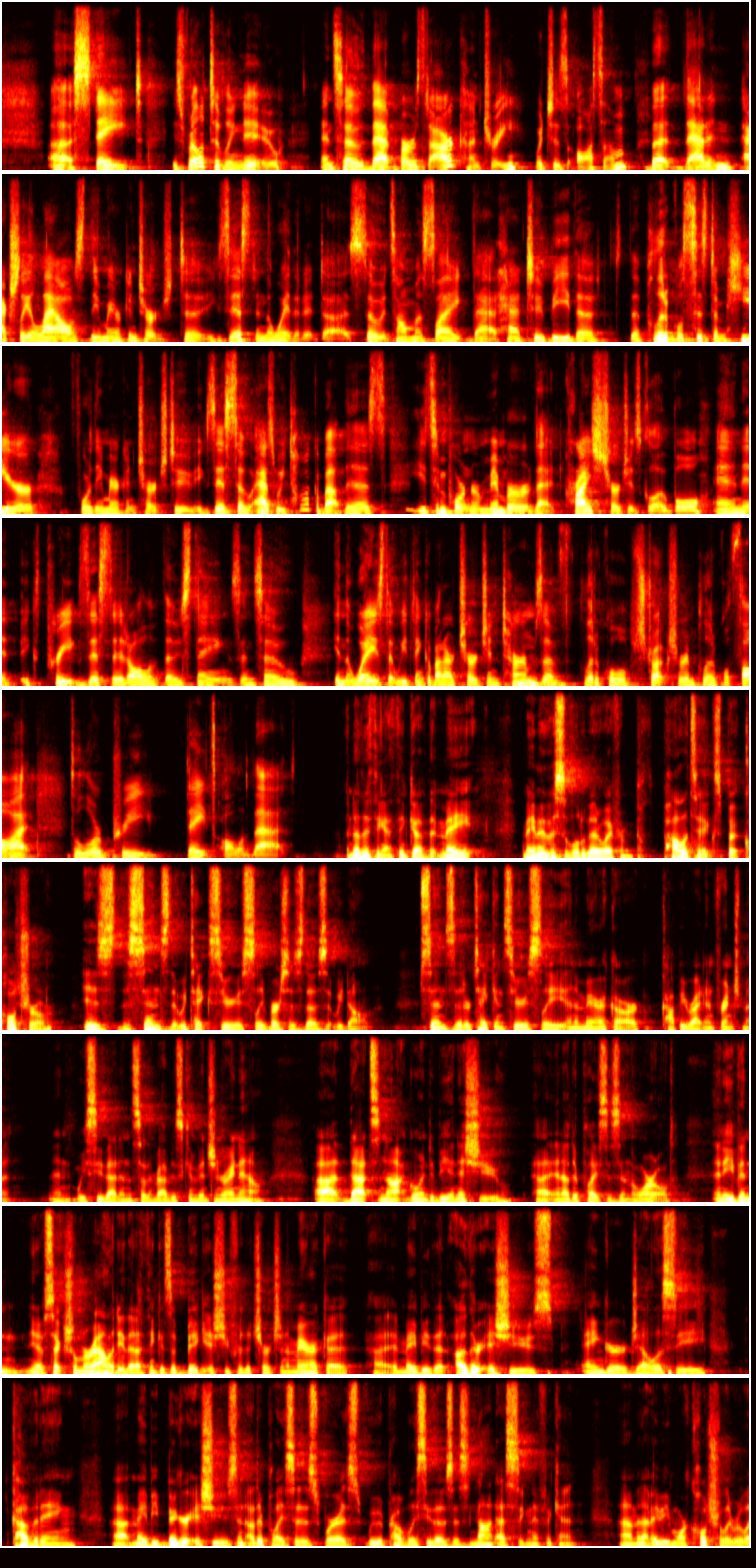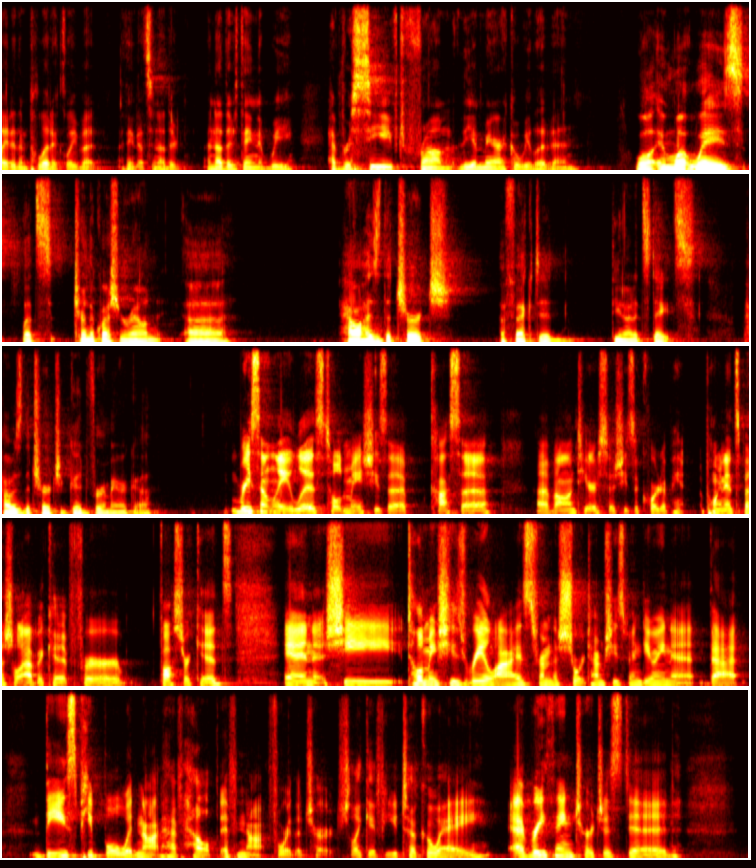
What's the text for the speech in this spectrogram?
uh, state is relatively new. And so that birthed our country, which is awesome, but that actually allows the American church to exist in the way that it does. So it's almost like that had to be the, the political system here for the American church to exist. So as we talk about this, it's important to remember that Christ Church is global and it pre existed all of those things. And so, in the ways that we think about our church in terms of political structure and political thought, the Lord predates all of that another thing I think of that may may move us a little bit away from politics, but cultural is the sins that we take seriously versus those that we don't. Sins that are taken seriously in America are copyright infringement, and we see that in the Southern Baptist Convention right now. Uh, that's not going to be an issue uh, in other places in the world. And even you know, sexual morality, that I think is a big issue for the church in America. Uh, it may be that other issues, anger, jealousy, coveting, uh, may be bigger issues in other places, whereas we would probably see those as not as significant. Um, and that may be more culturally related than politically, but I think that's another, another thing that we have received from the America we live in. Well, in what ways, let's turn the question around, uh, how has the church affected the United States? How is the church good for America? Recently, Liz told me she's a CASA a volunteer, so she's a court appointed special advocate for foster kids. And she told me she's realized from the short time she's been doing it that these people would not have help if not for the church. Like if you took away everything churches did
